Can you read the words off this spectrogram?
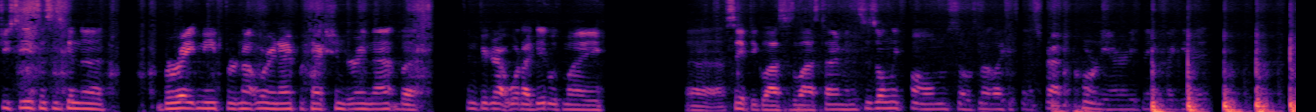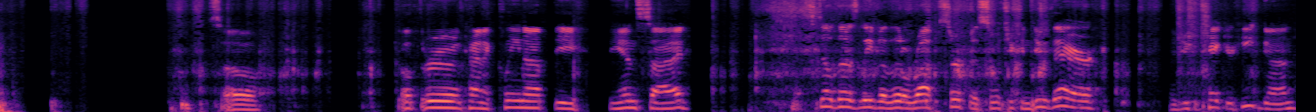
She sees this, is going to berate me for not wearing eye protection during that, but couldn't figure out what I did with my uh, safety glasses last time. And this is only foam, so it's not like it's going to scratch the cornea or anything if I get it. So go through and kind of clean up the, the inside. It still does leave a little rough surface, so what you can do there is you can take your heat gun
